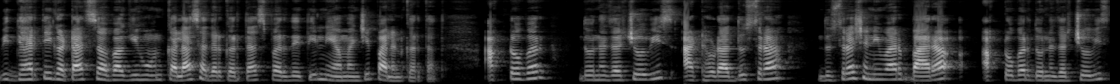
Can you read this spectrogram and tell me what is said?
विद्यार्थी गटात सहभागी होऊन कला सादर करतात स्पर्धेतील नियमांचे पालन करतात. ऑक्टोबर दोन हजार चोवीस आठवडा दुसरा दुसरा शनिवार बारा ऑक्टोबर दोन हजार चोवीस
